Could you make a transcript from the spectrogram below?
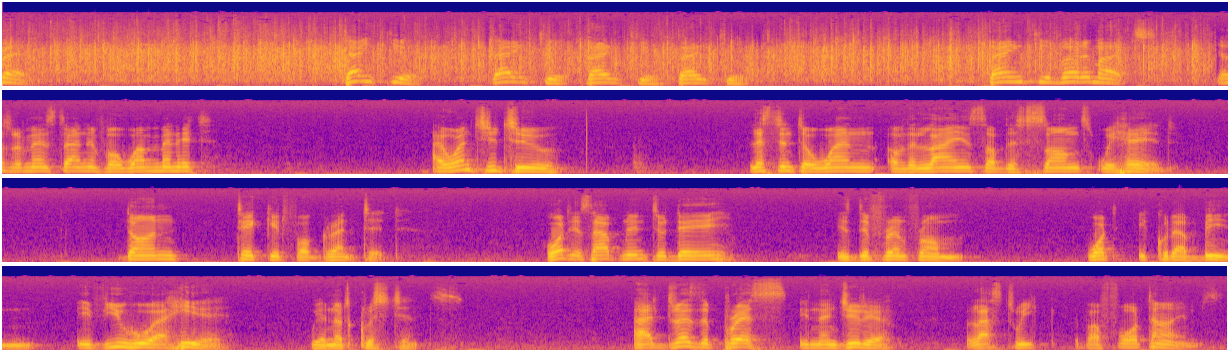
Amen. Thank you. Thank you. Thank you. Thank you. Thank you very much. Just remain standing for one minute. I want you to listen to one of the lines of the songs we heard. Don't take it for granted. What is happening today is different from what it could have been if you who are here were not Christians. I addressed the press in Nigeria last week about four times.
